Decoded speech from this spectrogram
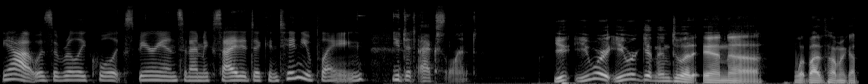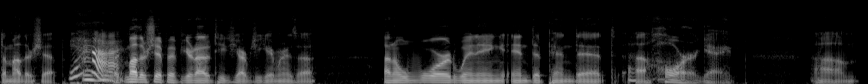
yeah, it was a really cool experience and I'm excited to continue playing. You did excellent. You you were you were getting into it in uh what by the time I got to Mothership. Yeah. Like Mothership, if you're not a TTRPG gamer, is a an award winning independent uh, horror game. Um,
